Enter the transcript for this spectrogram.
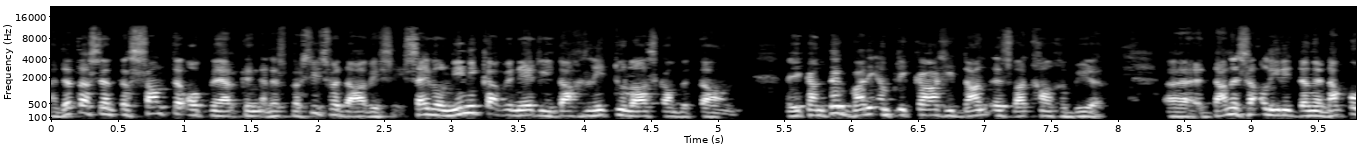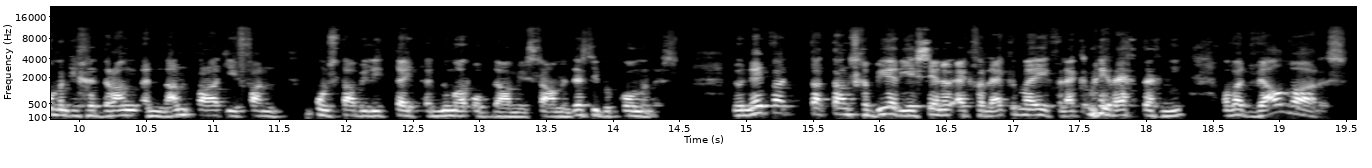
En dit is 'n interessante opmerking en dit is presies wat Dawie sê. Sy wil nie in die kabinet die dag nie toelaas kan betaal nie. En jy kan dink wat die implikasie dan is wat gaan gebeur. Uh dan is al hierdie dinge, dan kom in die gedrang en dan praat jy van onstabiliteit en noem maar op daarmee saam en dis die bekommernis. Nou net wat wat tans gebeur, jy sê nou ek verlekker my, verlekker my regtig nie, maar wat wel waar is,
